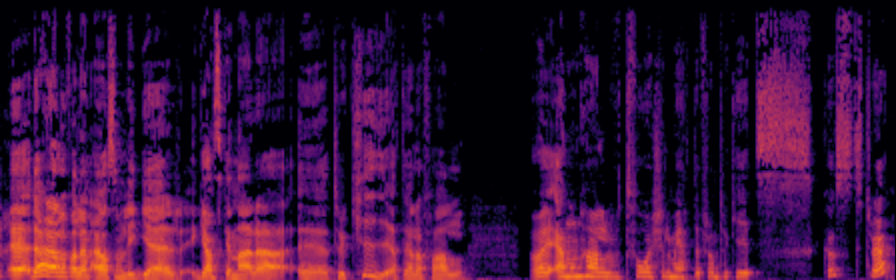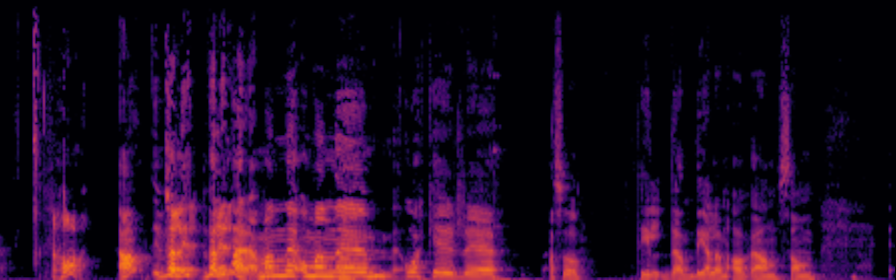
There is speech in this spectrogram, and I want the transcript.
Eh, det här är i alla fall en ö som ligger ganska nära eh, Turkiet. I alla fall en och en halv, två kilometer från Turkiets kust tror jag. Jaha. Ja, väldigt, Så, väldigt eh, nära. Man, eh, om man eh, åker eh, alltså, till den delen av ön som eh,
